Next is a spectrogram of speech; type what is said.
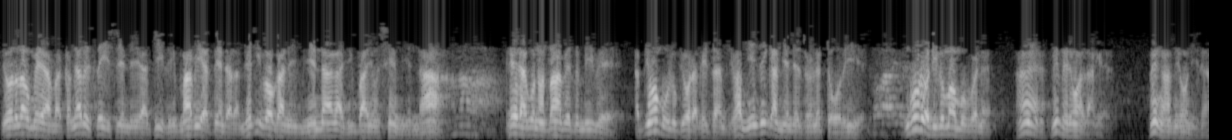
ပြောတော့မဲ့ရမှာခမရတို့စိတ်အစဉ်တွေကကြည့်လေမှားပြီးအသိတာလားမျက်စိဘောက်ကနေမြင်တာကယူပါယုံဆင့်မြင်တာမှန်ပါပါအဲ့ဒါကတော့သားပဲသမီးပဲအပြောမို့လို့ပြောတာကိစ္စမရှိဘူးဟာမြင်စိတ်ကမြင်တယ်ဆိုရင်လည်းတော်သေးရဲ့ပြောပါလေအခုတော့ဒီလိုမှမဟုတ်ဘဲနဲ့ ဟမ်မင်းဘယ်တော့မှလာခဲ့မင်းငါမျောနေတာ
